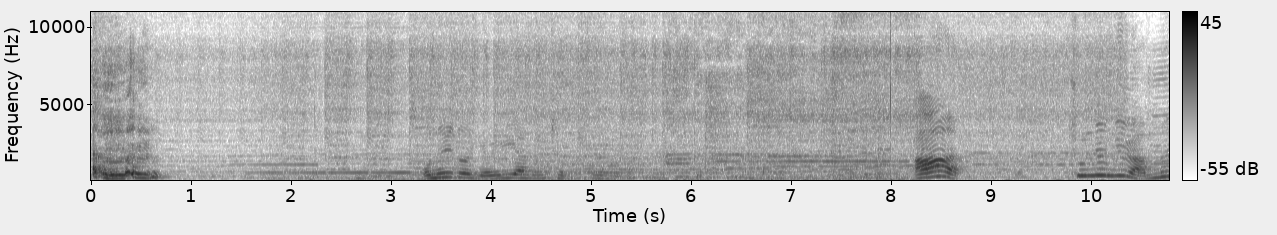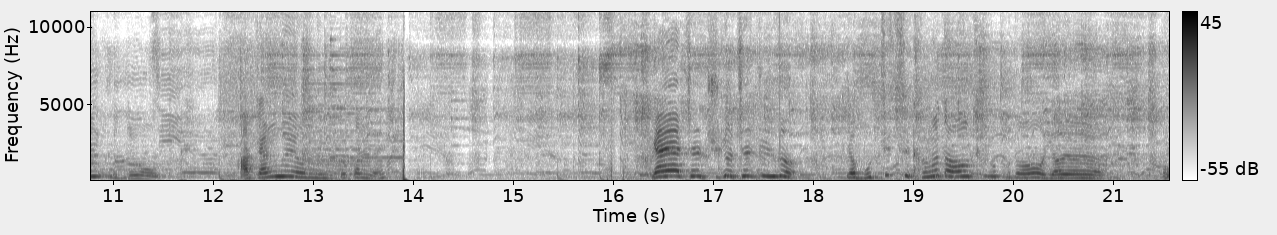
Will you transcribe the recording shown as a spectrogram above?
오늘도 열리하는 접수입니다. 아 충전율 안 어떡해 아 짱구의 언니 똑같네. 야 야 쟤 죽여 쟤 죽여. 야 모티스 강하다 생각보다. 야 야 야. 어?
